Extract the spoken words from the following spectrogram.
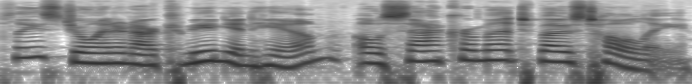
Please join in our communion hymn, O Sacrament Most Holy.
